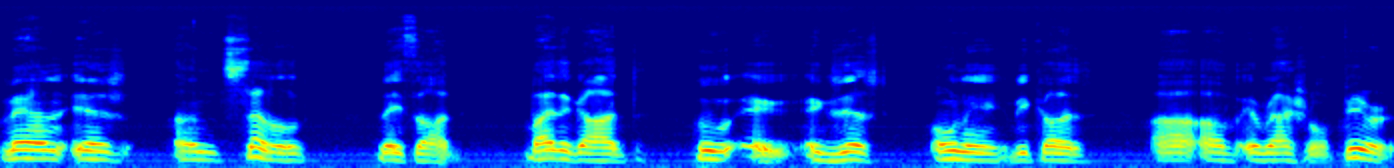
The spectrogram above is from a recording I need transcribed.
Man is unsettled, they thought, by the gods who e- exist only because uh, of irrational fears.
